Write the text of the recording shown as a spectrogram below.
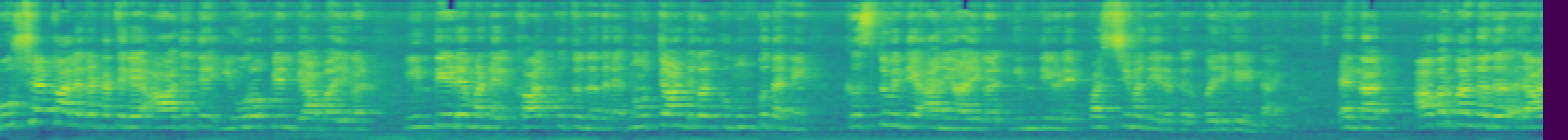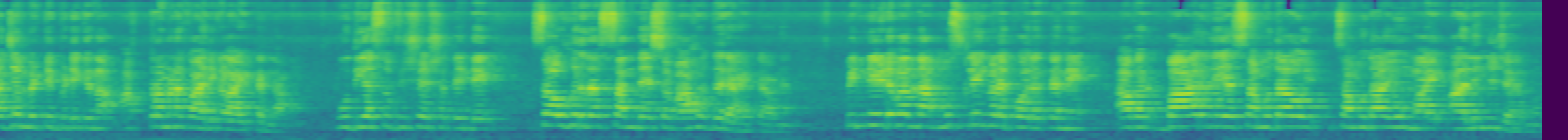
ബുർഷ കാലഘട്ടത്തിലെ ആദ്യത്തെ യൂറോപ്യൻ വ്യാപാരികൾ ഇന്ത്യയുടെ മണ്ണിൽ കാൽ കുത്തുന്നതിന് നൂറ്റാണ്ടുകൾക്ക് മുമ്പ് തന്നെ ക്രിസ്തുവിന്റെ അനുയായികൾ ഇന്ത്യയുടെ പശ്ചിമ തീരത്ത് വരികയുണ്ടായി. എന്നാൽ അവർ വന്നത് രാജ്യം വെട്ടിപ്പിടിക്കുന്ന ആക്രമണകാരികളായിട്ടല്ല പുതിയ സുവിശേഷത്തിന്റെ സൗഹൃദ സന്ദേശവാഹകരായിട്ടാണ്. പിന്നീട് വന്ന മുസ്ലിങ്ങളെ പോലെ തന്നെ അവർ ഭാരതീയ സമുദായ സമുദായവുമായി അലിഞ്ഞു ചേർന്നു.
